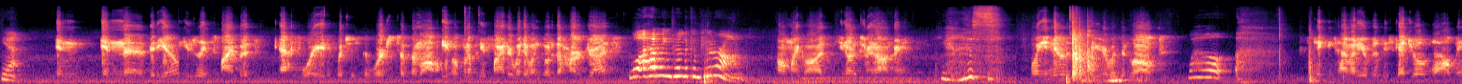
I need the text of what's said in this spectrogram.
Yeah. in in the video. Usually it's fine, but it's F word, which is the worst of them all. You open up a new Finder window and go to the hard drive. Well, I haven't even turned the computer on. Oh my God! You know how to turn it on, right? Yes. Well, you knew the computer was involved. Well, Taking time out of your busy schedule to help me.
